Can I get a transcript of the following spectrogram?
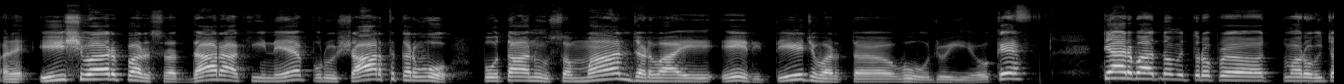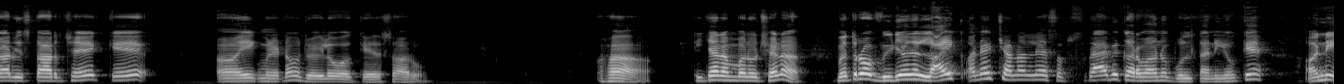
અને ઈશ્વર પર શ્રદ્ધા રાખીને પુરુષાર્થ કરવો. પોતાનું સન્માન જળવાય એ રીતે જ વર્તવું જોઈએ, ઓકે? ત્યારબાદનો મિત્રો મારો વિચાર વિસ્તાર છે કે એક મિનિટ હું, જોઈ લઉં ઓકે, સારું. હા, ત્રીજા નંબરનું છે ને? મિત્રો, વિડીયોને લાઇક અને ચેનલને સબસ્ક્રાઈબ કરવાનું ભૂલતા નહીં, ઓકે? અને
